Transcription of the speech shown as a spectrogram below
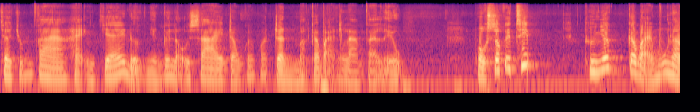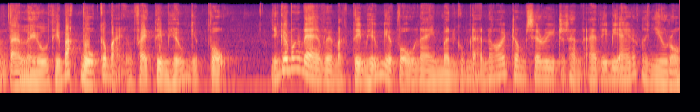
cho chúng ta hạn chế được những cái lỗi sai trong cái quá trình mà các bạn làm tài liệu. Một số cái tip. Thứ nhất các bạn muốn làm tài liệu thì bắt buộc các bạn phải tìm hiểu nghiệp vụ những cái vấn đề về mặt tìm hiểu nghiệp vụ này mình cũng đã nói trong series trở thành ITBA rất là nhiều rồi.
